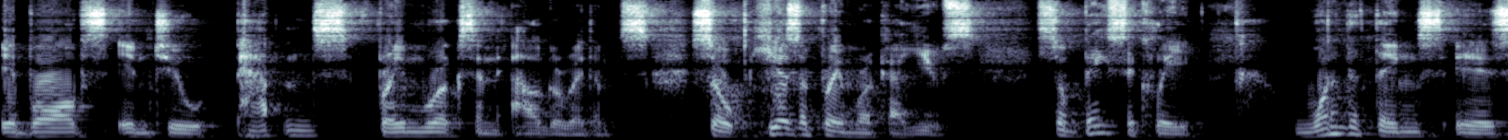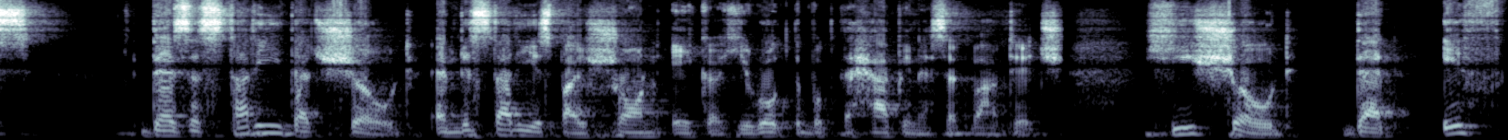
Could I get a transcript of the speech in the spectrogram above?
evolves into patterns, frameworks, and algorithms. So here's a framework I use. So basically, one of the things is there's a study that showed, and this study is by Shawn Achor. He wrote the book The Happiness Advantage. He showed that if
